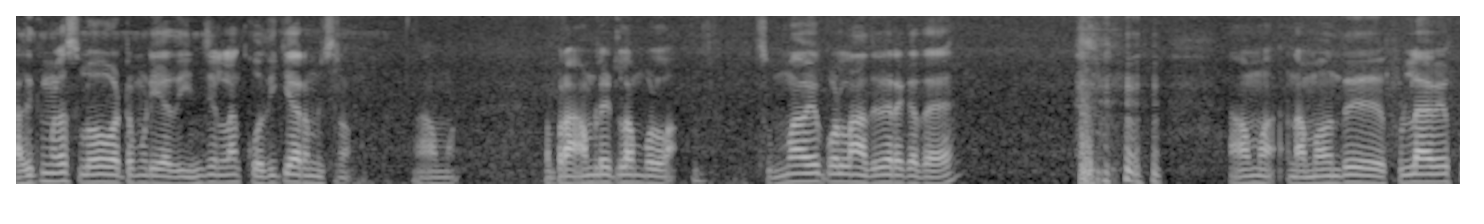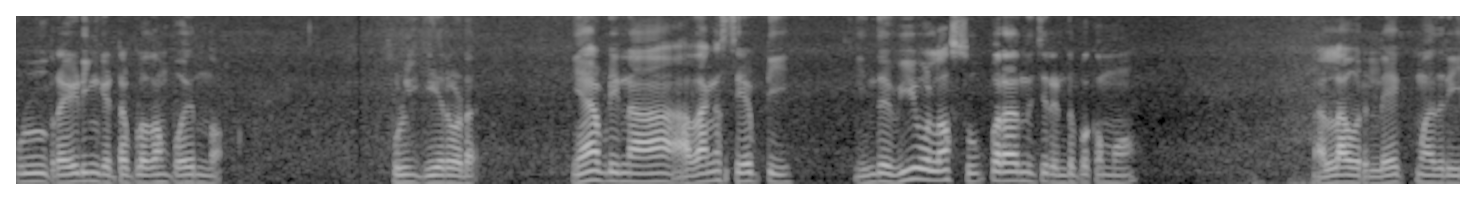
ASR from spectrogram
அதுக்கு மேலே ஸ்லோவாக ஓட்ட முடியாது. இன்ஜின்லாம் கொதிக்க ஆரம்பிச்சிடும் ஆமாம் அப்புறம் ஆம்லேட்லாம் போடலாம். சும்மாவே போடலாம் அது வேற கதை. ஆமாம் நம்ம வந்து ஃபுல்லாகவே ஃபுல் ரைடிங் கெட்டப்பில் தான் போயிருந்தோம். ஃபுல் கியரோட ஏன் அப்படின்னா அதாங்க சேஃப்டி இந்த வியூவெல்லாம் சூப்பராக இருந்துச்சு ரெண்டு பக்கமும். நல்லா ஒரு லேக் மாதிரி.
